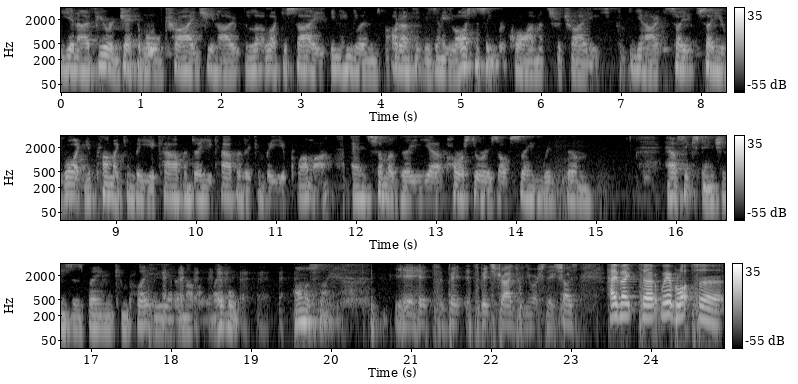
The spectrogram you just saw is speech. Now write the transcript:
you know, if you're a jack of all trades, you know, like you say, in England, I don't think there's any licensing requirements for tradies. You know, so so you're right. Your plumber can be your carpenter. Your carpenter can be your plumber. And some of the uh, horror stories I've seen with um, house extensions has been completely at another level. Honestly. Yeah, it's a bit it's a bit strange when you watch these shows. Hey, mate, uh, we have lots of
